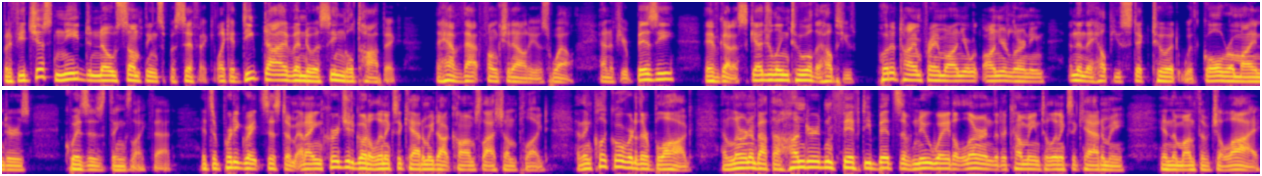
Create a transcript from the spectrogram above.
But if you just need to know something specific, like a deep dive into a single topic, they have that functionality as well. And if you're busy, they've got a scheduling tool that helps you put a time frame on your on your learning and then they help you stick to it with goal reminders quizzes things like that. It's a pretty great system and i encourage you to go to linuxacademy.com slash unplugged and then click over to their blog and learn about the 150 bits of new way to learn that are coming to linux academy in the month of july.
